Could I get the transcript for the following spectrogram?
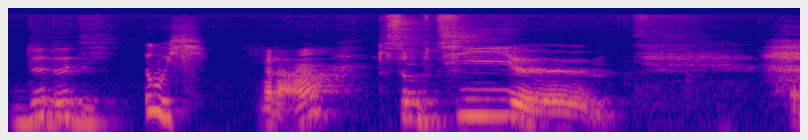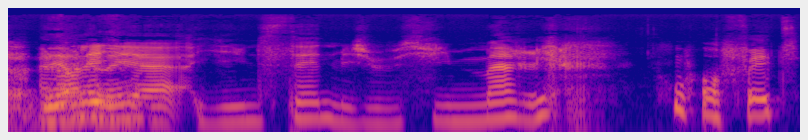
de Dodi. Oui. Voilà, hein, qui sont petits. euh, Alors d'ailleurs, là, il y a il y a une scène, mais je me suis marrée. Où en fait,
